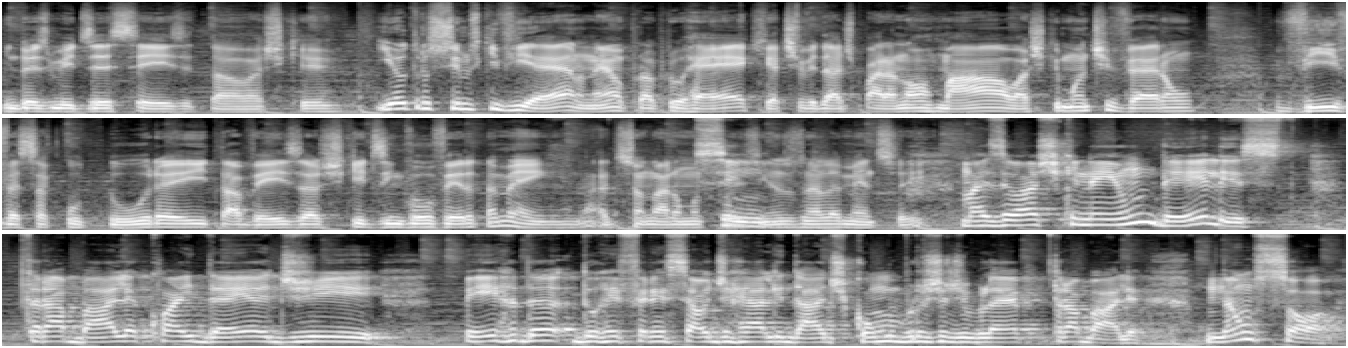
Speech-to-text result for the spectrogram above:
Em 2016 e tal, acho que. E outros filmes que vieram, né? O próprio REC, Atividade Paranormal, acho que mantiveram viva essa cultura e talvez acho que desenvolveram também. Adicionaram umas Sim. coisinhas nos elementos aí. Mas eu acho que nenhum deles trabalha com a ideia de perda do referencial de realidade como Bruxa de Blair trabalha. Não só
